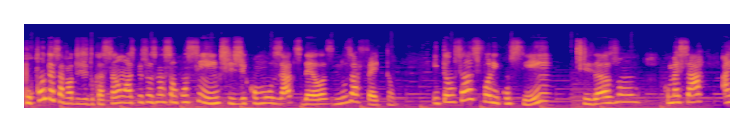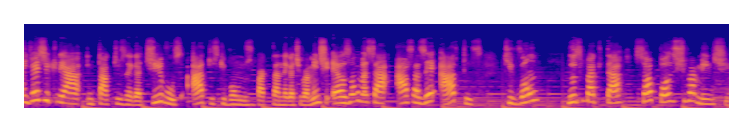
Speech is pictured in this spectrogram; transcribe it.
Por conta dessa falta de educação, as pessoas não são conscientes de como os atos delas nos afetam. Então, se elas forem conscientes, elas vão começar ao invés de criar impactos negativos, atos que vão nos impactar negativamente, elas vão começar a fazer atos que vão nos impactar só positivamente.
